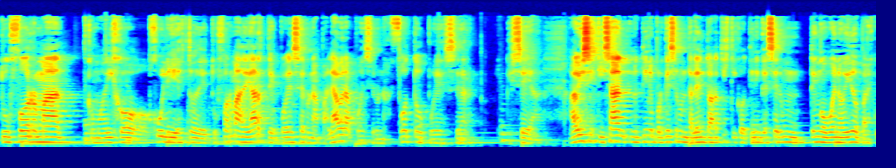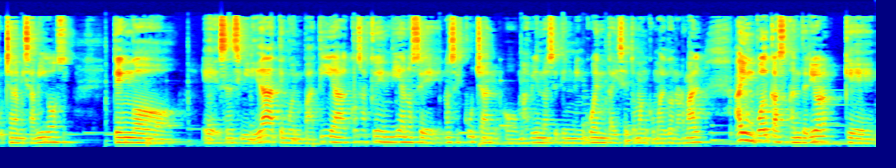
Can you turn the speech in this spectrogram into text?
tu forma, como dijo Juli, esto de tu forma de arte puede ser una palabra, puede ser una foto, puede ser lo que sea. A veces quizá no tiene por qué ser un talento artístico, tiene que ser un tengo buen oído para escuchar a mis amigos, tengo eh, sensibilidad, tengo empatía, cosas que hoy en día no se, no se escuchan o más bien no se tienen en cuenta y se toman como algo normal. Hay un podcast anterior que,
